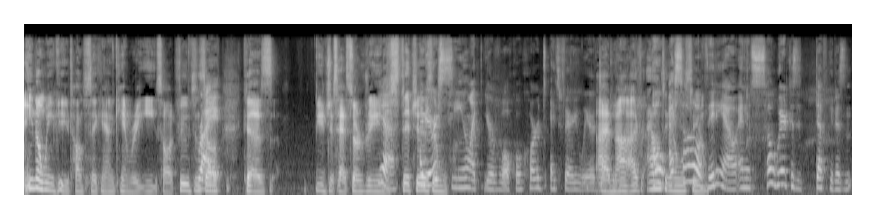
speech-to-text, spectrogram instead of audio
you know when you get your tonsils taken out, you can't really eat solid foods and stuff because you just had surgery and stitches. Have you ever and seen like your vocal cords? It's very weird. I have not. I, I don't oh, think I, I want to see saw a video, and it's so weird because it definitely doesn't.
